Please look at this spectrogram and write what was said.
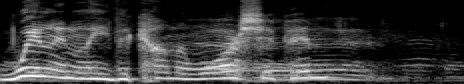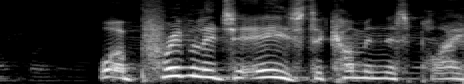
willingly to come and worship him. What a privilege it is to come in this place.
